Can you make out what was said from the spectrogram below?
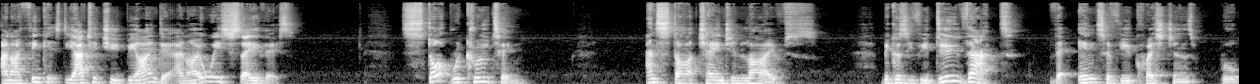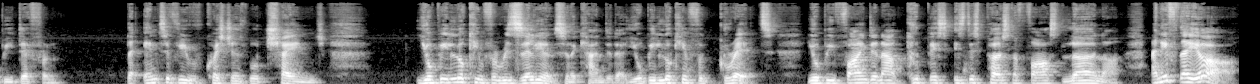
and I think it's the attitude behind it. And I always say this: stop recruiting and start changing lives. Because if you do that, the interview questions will be different. The interview questions will change. You'll be looking for resilience in a candidate. You'll be looking for grit. You'll be finding out could this is this person a fast learner? And if they are,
